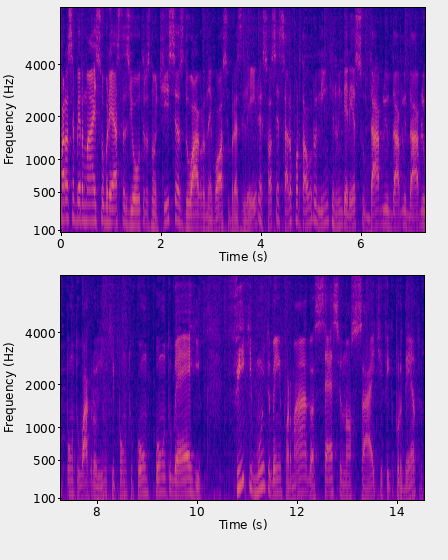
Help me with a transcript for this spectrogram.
Para saber mais sobre estas e outras notícias do agronegócio brasileiro, é só acessar o portal AgroLink no endereço www.agrolink.com.br. Fique muito bem informado, acesse o nosso site e fique por dentro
